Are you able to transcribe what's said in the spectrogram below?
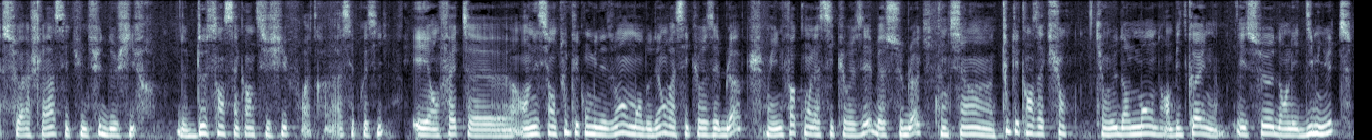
Ce hash-là, c'est une suite de chiffres de 256 chiffres pour être assez précis. Et en fait, euh, en essayant toutes les combinaisons, à un moment donné, on va sécuriser le bloc. Mais une fois qu'on l'a sécurisé, ben, ce bloc contient toutes les transactions qui ont lieu dans le monde en Bitcoin, et ce, dans les 10 minutes,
